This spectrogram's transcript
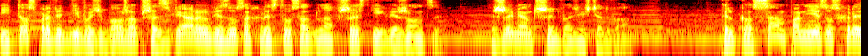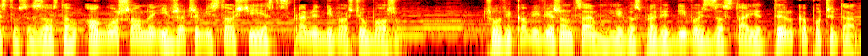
I to sprawiedliwość Boża przez wiarę w Jezusa Chrystusa dla wszystkich wierzących. Rzymian 3:22. Tylko sam Pan Jezus Chrystus został ogłoszony i w rzeczywistości jest sprawiedliwością Bożą. Człowiekowi wierzącemu Jego sprawiedliwość zostaje tylko poczytana.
